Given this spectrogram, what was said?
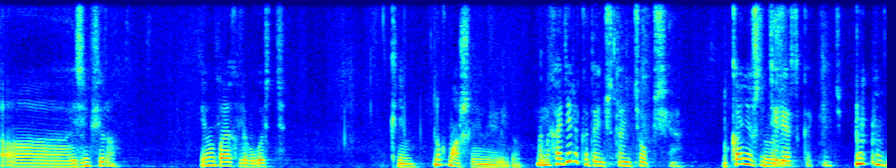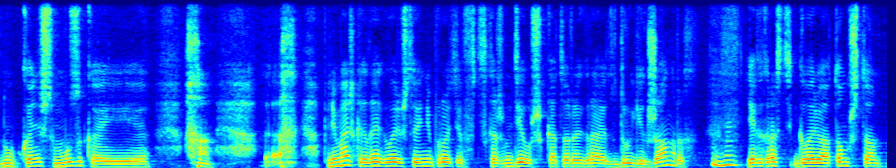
э, Земфира. И мы поехали в гости к ним. Ну, к Маше, я имею в виду. Мы находили когда-нибудь что-нибудь общее? Ну, конечно. мы же- Интерес какие-нибудь? Ну, конечно, музыка и... Понимаешь, когда я говорю, что я не против, скажем, девушек, которые играют в других жанрах, я как раз говорю о том, что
